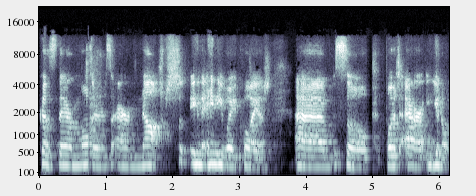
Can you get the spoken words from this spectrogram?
because their mothers are not in any way quiet. Um, so, but you know,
